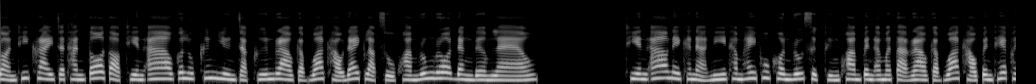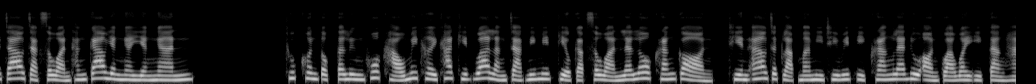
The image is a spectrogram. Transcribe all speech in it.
ก่อนที่ใครจะทันโต้ตอบเทียนอ้าวก็ลุกขึ้นยืนจากพื้นราวกับว่าเขาได้กลับสู่ความรุ่งโรจน์ดังเดิมแล้ว เทียนอ้าวในขณะนี้ทำให้ผู้คนรู้สึกถึงความเป็นอมตะราวกับว่าเขาเป็นเทพเจ้าจากสวรรค์ทั้งเก้ายังไงอย่างนั้น ทุกคนตกตะลึงพวกเขาไม่เคยคาดคิดว่าหลังจากนิมิตเกี่ยวกับสวรรค์และโลกครั้งก่อน เทียนอ้าวจะกลับมามีชีวิตอีกครั้งและดูอ่อนกว่าวัยอีกต่างห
